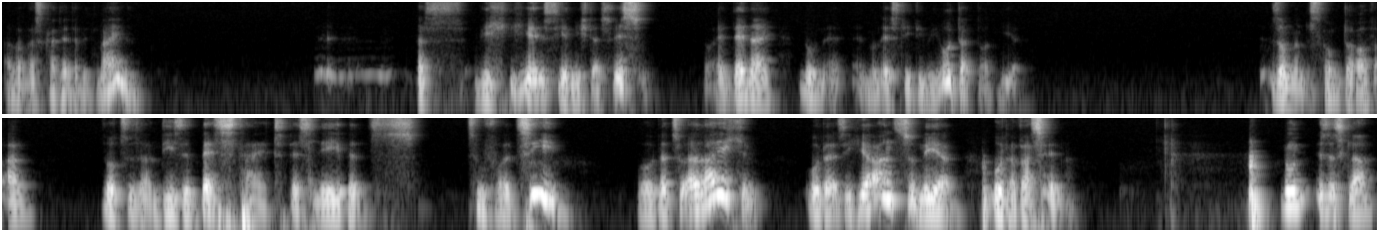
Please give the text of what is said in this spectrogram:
aber was kann er damit meinen? Das Wichtige ist hier nicht das Wissen, denn nun, nun estitimiutaton hier. Sondern es kommt darauf an, sozusagen diese Bestheit des Lebens zu vollziehen oder zu erreichen oder sich hier anzunähern oder was immer. Nun ist es klar,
